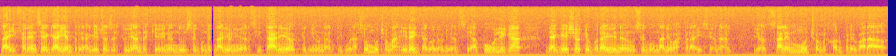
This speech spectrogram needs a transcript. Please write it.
la diferencia que hay entre aquellos estudiantes que vienen de un secundario universitario, que tiene una articulación mucho más directa con la universidad pública, de aquellos que por ahí vienen de un secundario más tradicional. Digo, salen mucho mejor preparados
